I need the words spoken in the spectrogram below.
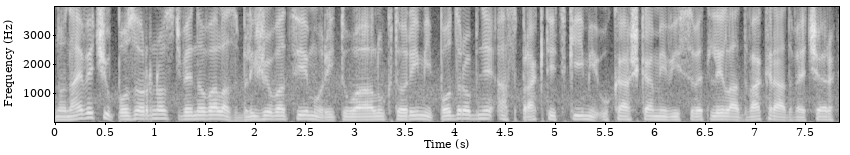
no najväčšiu pozornosť venovala zbližovaciemu rituálu, ktorý mi podrobne a s praktickými ukážkami vysvetlila dvakrát večer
